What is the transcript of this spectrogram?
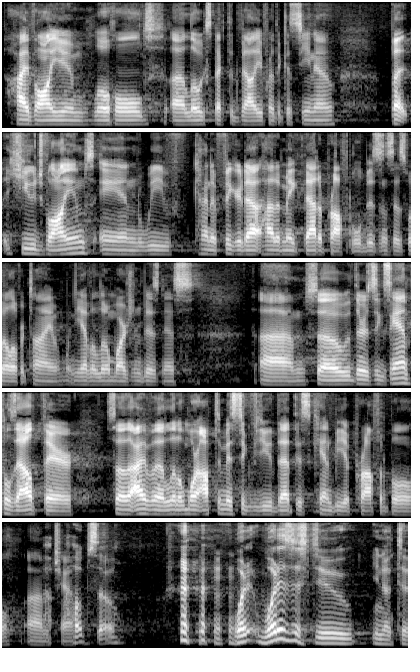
high volume, low hold, uh, low expected value for the casino, but huge volumes. And we've kind of figured out how to make that a profitable business as well over time when you have a low margin business. Um, so there's examples out there. So I have a little more optimistic view that this can be a profitable um, channel. I hope so. what, what does this do, you know, to,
